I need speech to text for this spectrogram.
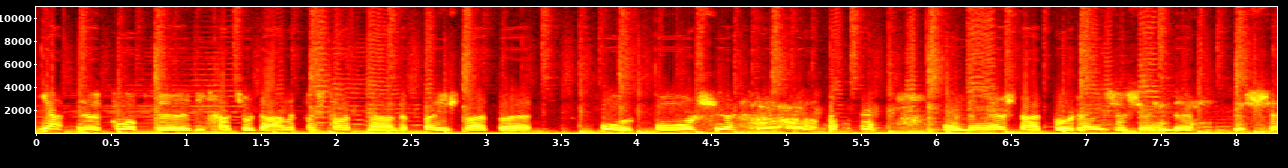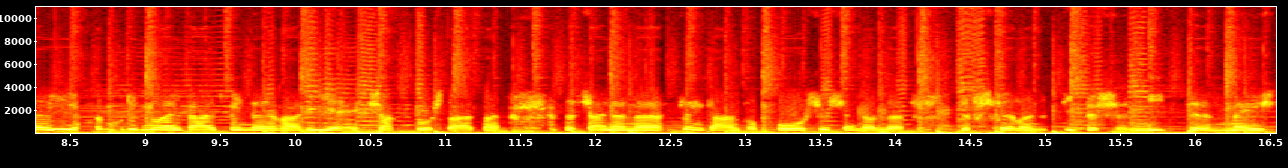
Ja, dat klopt. die gaat zo dadelijk van start. Nou, de P voor Porsche. en de R staat voor races. En de, de C moet ik nog even uitvinden waar die exact voor staat. Maar dat zijn een uh, flink aantal Porsches. En dan de, de verschillende types. Niet de meest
